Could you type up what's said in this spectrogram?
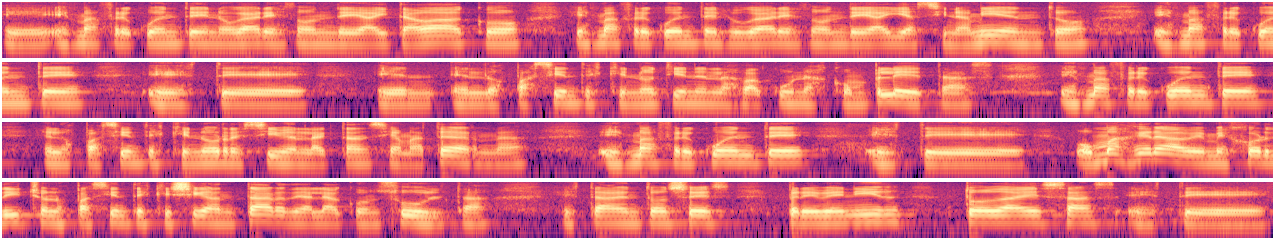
eh, es más frecuente en hogares donde hay tabaco, es más frecuente en lugares donde hay hacinamiento, es más frecuente este, en, los pacientes que no tienen las vacunas completas, es más frecuente en los pacientes que no reciben lactancia materna, es más frecuente este, o más grave, mejor dicho, en los pacientes que llegan tarde a la consulta. Está entonces prevenir todas esas este,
